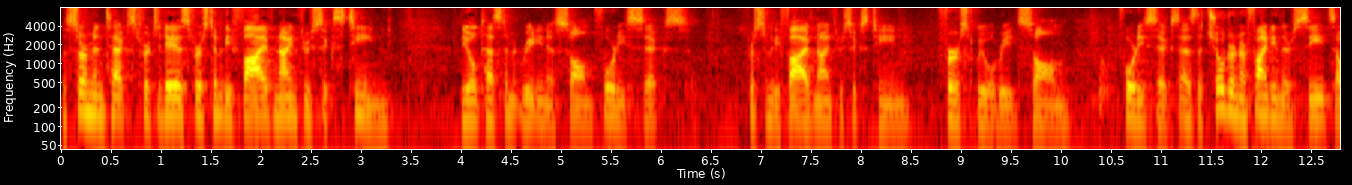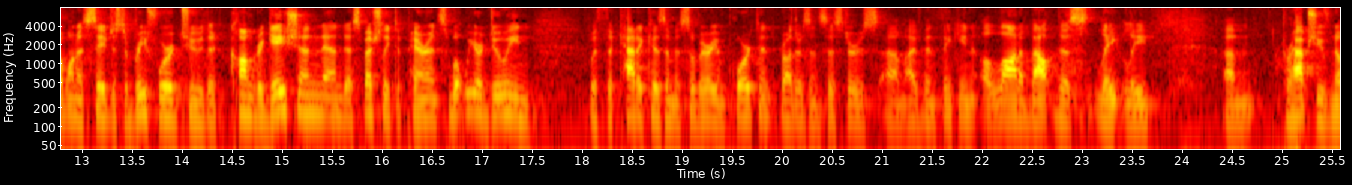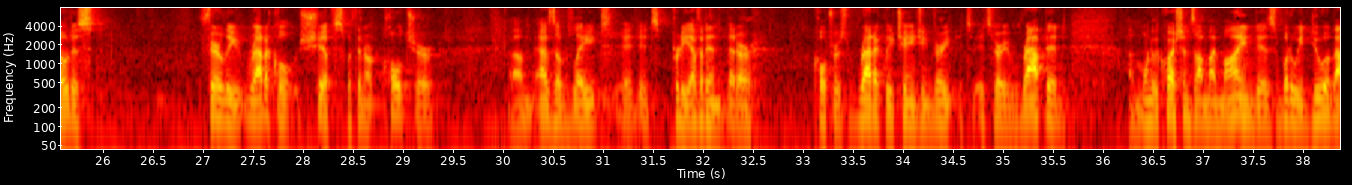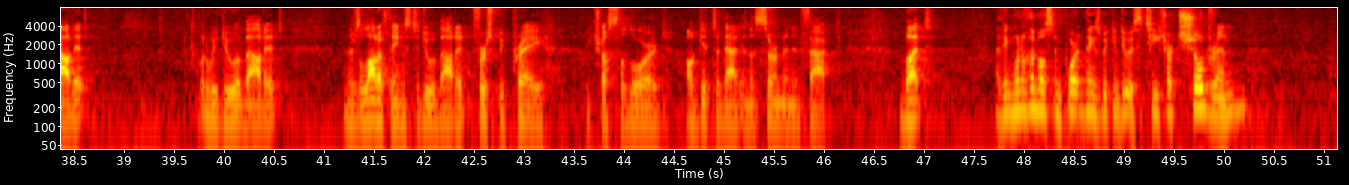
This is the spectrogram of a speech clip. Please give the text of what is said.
The sermon text for today is 1 Timothy 5 9 through 16. The Old Testament reading is Psalm 46. 1 Timothy 5 9 through 16. First, we will read Psalm 46. As the children are finding their seats, I want to say just a brief word to the congregation and especially to parents. What we are doing with the catechism is so very important, brothers and sisters. Um, I've been thinking a lot about this lately. Um, perhaps you've noticed fairly radical shifts within our culture um, as of late, it, it's pretty evident that our culture is radically changing. Very, it's, it's very rapid. Um, one of the questions on my mind is what do we do about it? What do we do about it? And there's a lot of things to do about it. First, we pray, we trust the Lord. I'll get to that in the sermon, in fact. But I think one of the most important things we can do is teach our children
